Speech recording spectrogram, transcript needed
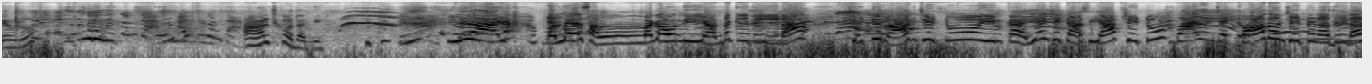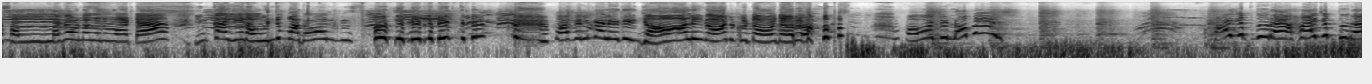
దేవుడు. ఆల్చుకోదండి మళ్ళీ చల్లగా ఉంది ఈ ఎండకైతే ఈడ. చెట్టు రాగి చెట్టు ఇంకా ఏం చెట్టు అసలు యాప్ చెట్టు బాదం చెట్టు. బాదం చెట్టు ఉన్నది ఈడ. చల్లగా ఉన్నది అనమాట ఇంకా ఈడ ఉండిపోదాం అనిపిస్తుంది. మా పిల్లకాయలు అయితే జాలీగా ఆడుకుంటా ఉన్నారు మా వాళ్ళు లోపేష్ హాయ్ చెప్తురా హాయ్ చెప్తురా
